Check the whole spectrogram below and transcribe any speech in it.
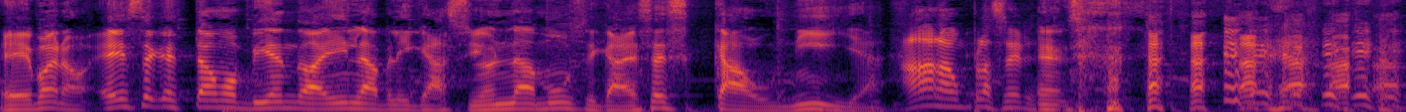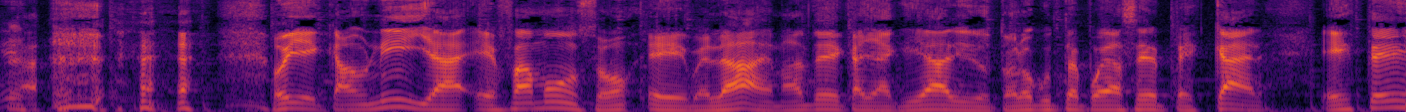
Eh, bueno, ese que estamos viendo ahí en la aplicación La Música, ese es Caunilla. ¡Hala, un placer! Oye, Caunilla es famoso, eh, ¿verdad? Además de kayakear y de todo lo que usted puede hacer, pescar. Este es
